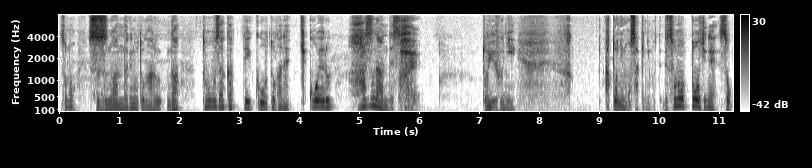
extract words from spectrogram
その鈴のあんだけの音があるが、遠ざかっていく音がね、聞こえるはずなんですよ。はい。というふうに、後にも先にもって。で、その当時ね、そ、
